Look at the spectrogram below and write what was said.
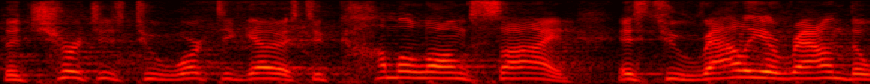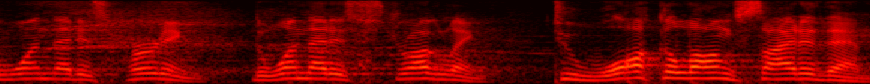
The church is to work together, is to come alongside, is to rally around the one that is hurting, the one that is struggling, to walk alongside of them.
